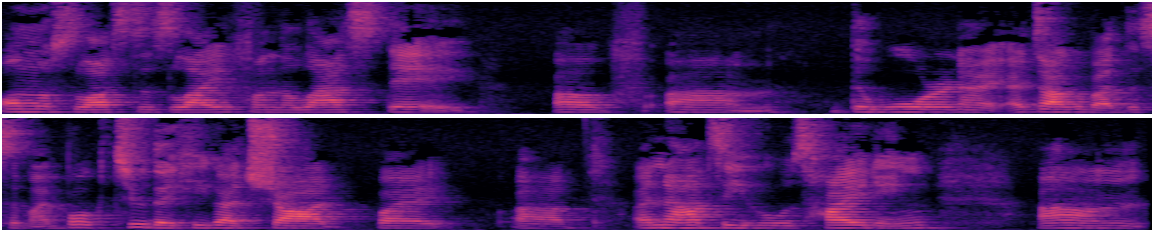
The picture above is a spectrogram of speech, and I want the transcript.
almost lost his life on the last day of um, the war, and I, I talk about this in my book too. That he got shot by uh, a Nazi who was hiding. Um,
